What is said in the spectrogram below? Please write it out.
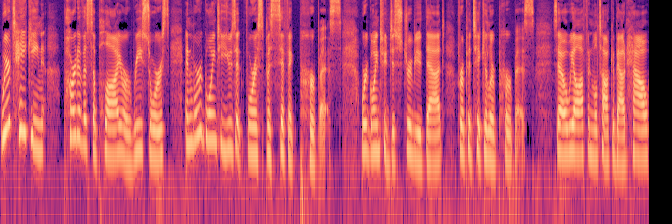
we're taking part of a supply or resource and we're going to use it for a specific purpose. We're going to distribute that for a particular purpose. So, we often will talk about how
